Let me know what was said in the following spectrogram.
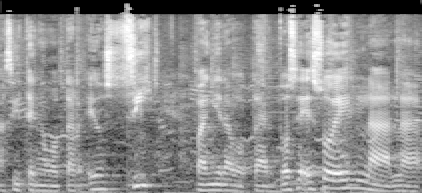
asisten a votar, ellos sí van a ir a votar. Entonces eso es la, la,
